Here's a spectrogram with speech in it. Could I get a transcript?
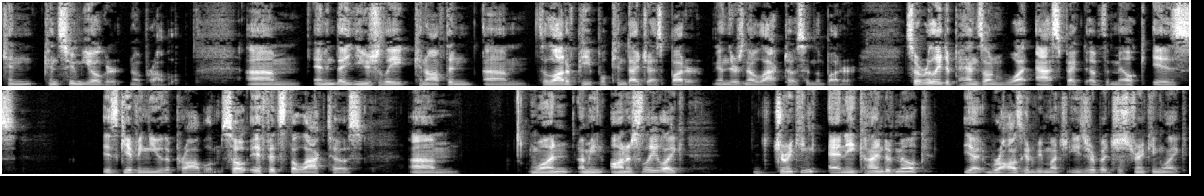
can consume yogurt no problem. Um, and they usually can often um, a lot of people can digest butter and there's no lactose in the butter. So it really depends on what aspect of the milk is is giving you the problem. So if it's the lactose um, one, I mean, honestly, like drinking any kind of milk, yeah, raw is going to be much easier, but just drinking like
